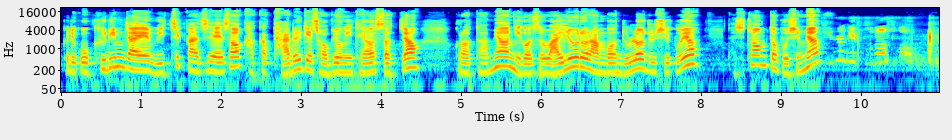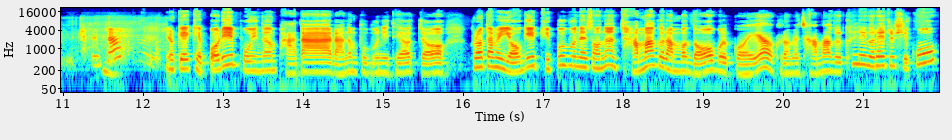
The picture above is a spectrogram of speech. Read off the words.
그리고 그림자의 위치까지 해서 각각 다르게 적용이 되었었죠. 그렇다면 이것을 완료를 한번 눌러주시고요. 다시 처음부터 보시면 기능이 굳었어. 진짜? 이렇게 갯벌이 보이는 바다라는 부분이 되었죠. 그렇다면 여기 뒷부분에서는 자막을 한번 넣어 볼 거예요. 그러면 자막을 클릭을 해주시고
